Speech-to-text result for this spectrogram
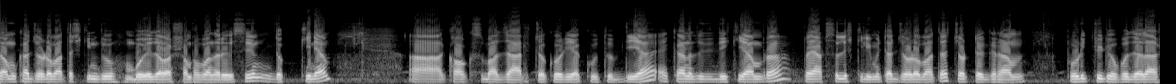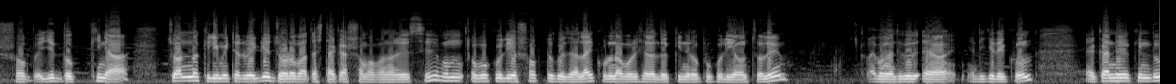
দমকা জড়ো বাতাস কিন্তু বয়ে যাওয়ার সম্ভাবনা রয়েছে দক্ষিণা। কক্সবাজার, চকরিয়া কুতুবদিয়া এখানে যদি দেখি আমরা, প্রায় আটচল্লিশ কিলোমিটার জড়ো বাতাস চট্টগ্রাম ফটিকচুটি উপজেলা, সব এই যে দক্ষিণা, চুয়ান্ন কিলোমিটার বেগে জড়ো বাতাস থাকার সম্ভাবনা রয়েছে এবং উপকূলীয় সবটুকু জেলায় খুলনা, বরিশালের দক্ষিণের উপকূলীয় অঞ্চলে এবং এদিকে এদিকে দেখুন এখানে কিন্তু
